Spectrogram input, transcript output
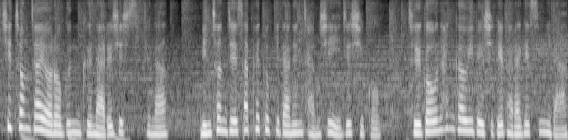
시청자 여러분 그 나르시시스트나 민천지 사페토끼단은 잠시 잊으시고 즐거운 한가위 되시길 바라겠습니다.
